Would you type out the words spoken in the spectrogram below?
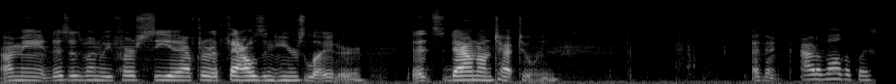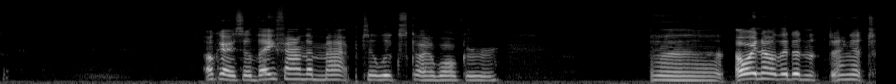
I mean, this is when we first see it after a thousand years later. It's down on Tatooine. I think. Out of all the places. Okay, so they found the map to Luke Skywalker. Uh oh wait no they didn't. Dang it.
